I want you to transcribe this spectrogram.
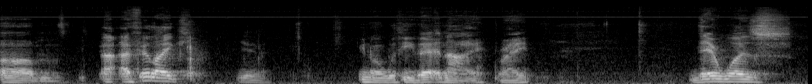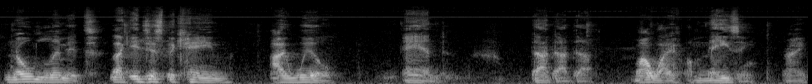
Um, I, I feel like, Yeah. you know, with Yvette and I, right? There was no limit. Like it just became, I will, and dot dot dot. My wife, amazing, right?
